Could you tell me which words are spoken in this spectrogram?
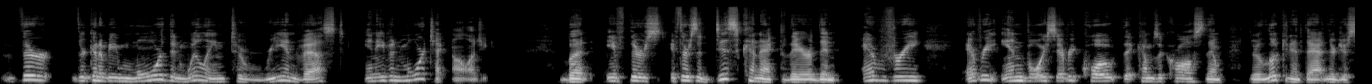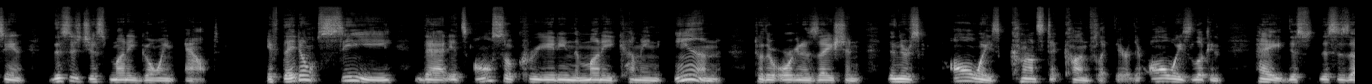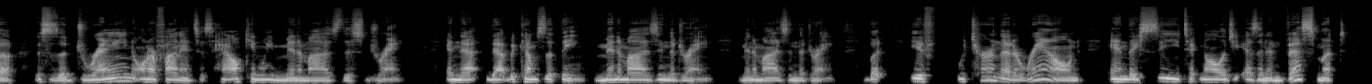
they're they're going to be more than willing to reinvest in even more technology. But if there's if there's a disconnect there, then every every invoice, every quote that comes across them, they're looking at that and they're just saying, this is just money going out. If they don't see that it's also creating the money coming in to their organization, then there's always constant conflict there. They're always looking, hey, this this is a this is a drain on our finances. How can we minimize this drain? And that that becomes the theme, minimizing the drain, minimizing the drain. But if we turn that around and they see technology as an investment,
